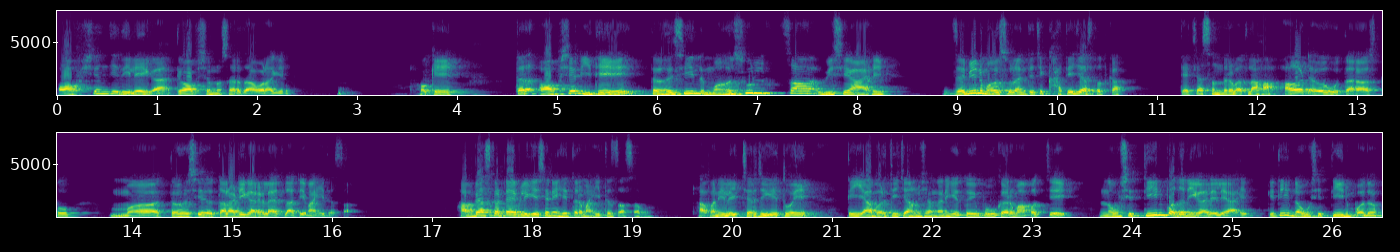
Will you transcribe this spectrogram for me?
ऑप्शन जे दिले का त्या ऑप्शननुसार जावं लागेल. ओके तर ऑप्शन इथे तहसील महसूलचा विषय आहे. जमीन महसूल आणि त्याची खाते जे असतात का त्याच्या संदर्भातला हा अट अ उतारा असतो. तहसील तलाठी कार्यालयातला ते माहीत असावं. अभ्यासकर्ता ऍप्लिकेशन हे तर माहीतच असावं. आपण हे लेक्चर जे घेतोय ते या भरतीच्या अनुषंगाने घेतोय. भूकरमापकचे नऊशे तीन पदं निघालेले आहेत. किती? नऊशे तीन पदं.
